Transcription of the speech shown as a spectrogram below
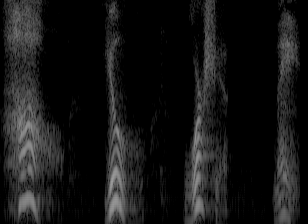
How you worship me.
